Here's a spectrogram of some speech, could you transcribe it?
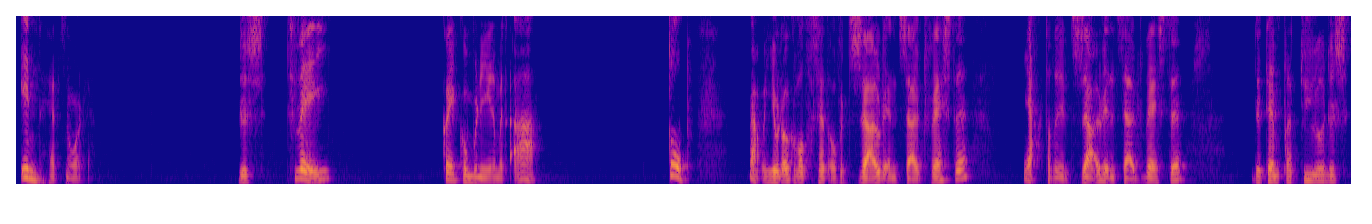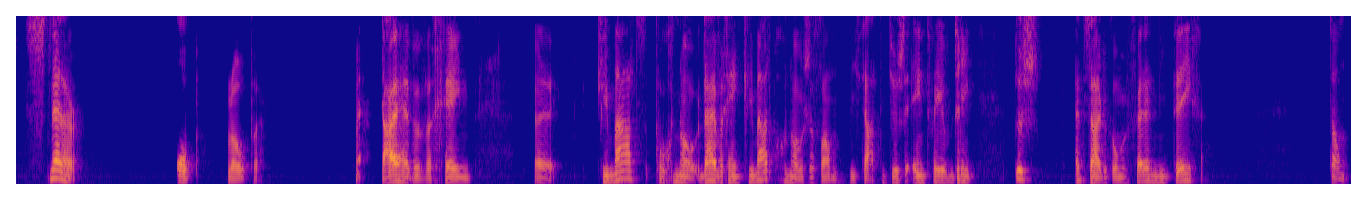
in het noorden. Dus 2 kan je combineren met A. Top! Nou, hier wordt ook al wat gezet over het zuiden en het zuidwesten. Ja, dat in het zuiden en het zuidwesten de temperaturen dus sneller oplopen. Daar hebben we geen uh, klimaatprognose, daar hebben we geen klimaatprognose van. Die staat niet tussen 1, 2 of 3. Dus het zuiden komen we verder niet tegen. Dan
